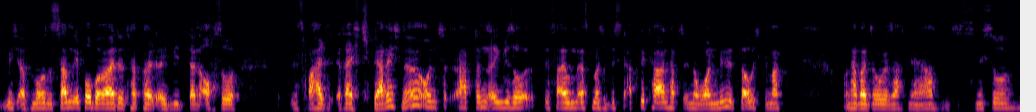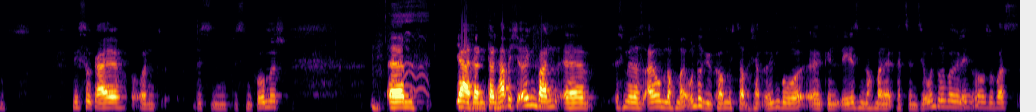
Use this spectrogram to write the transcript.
mich auf Moses Sumney vorbereitet, habe halt irgendwie dann auch so, es war halt recht sperrig, ne? Und habe dann irgendwie so das Album erstmal so ein bisschen abgetan, habe es in einer One Minute, glaube ich, gemacht und habe halt so gesagt, naja, es ist nicht so, nicht so geil und bisschen, bisschen komisch. ähm, ja, dann, dann habe ich irgendwann äh, ist mir das Album nochmal untergekommen. Ich glaube, ich habe irgendwo äh, gelesen, nochmal eine Rezension drüber gelesen oder sowas,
